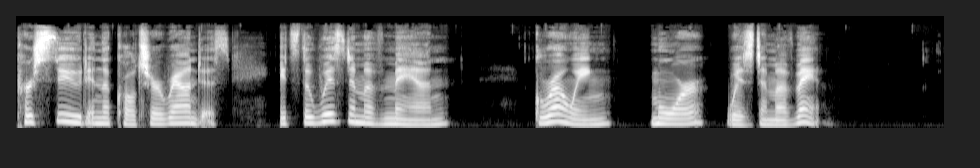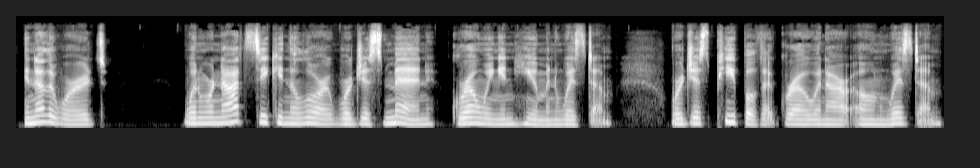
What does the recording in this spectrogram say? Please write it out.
pursued in the culture around us. It's the wisdom of man growing more wisdom of man. In other words, when we're not seeking the Lord, we're just men growing in human wisdom. We're just people that grow in our own wisdom.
